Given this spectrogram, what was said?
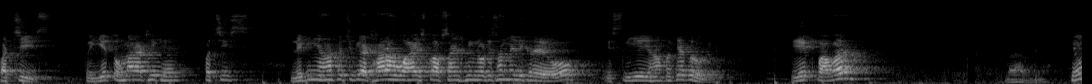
पच्चीस। तो ये तो हमारा ठीक है, पच्चीस। लेकिन यहाँ पे चूँकि अठारह हुआ है, इसको आप साइंटिफिक नोटेशन में लिख रहे हो इसलिए यहाँ पर क्या करोगे? एक पावर बढ़ा देंगे। क्यों?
